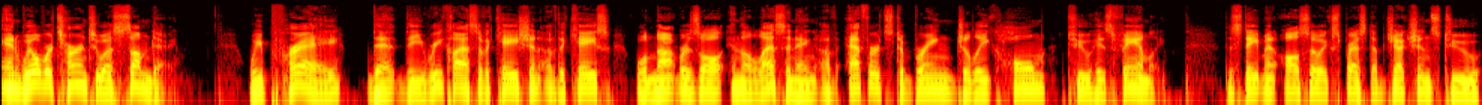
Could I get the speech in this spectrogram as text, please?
and will return to us someday. We pray that the reclassification of the case will not result in the lessening of efforts to bring Jaliek home to his family. The statement also expressed objections to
